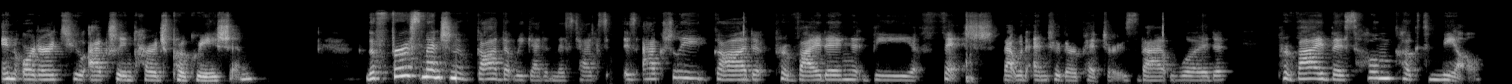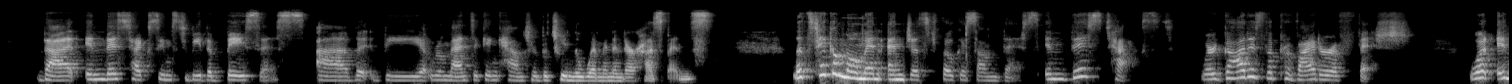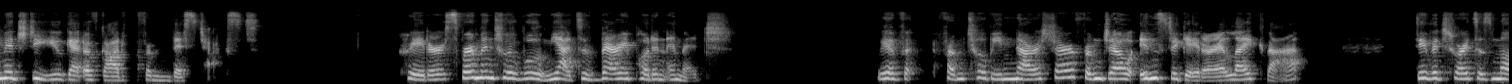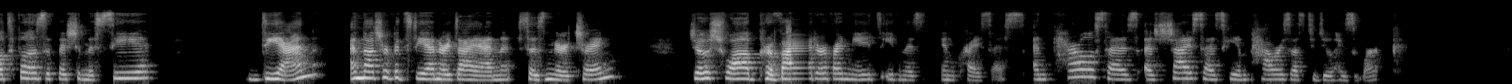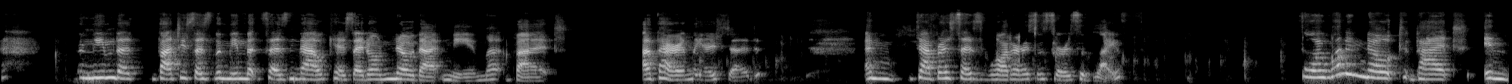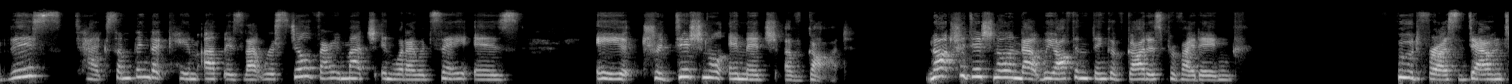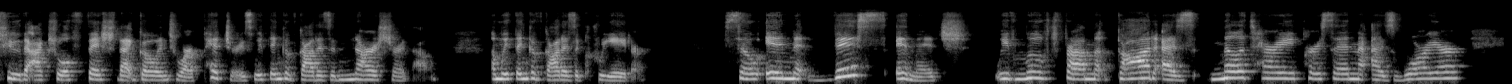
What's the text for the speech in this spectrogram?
in order to actually encourage procreation. The first mention of God that we get in this text is actually God providing the fish that would enter their pitchers, that would provide this home cooked meal that in this text seems to be the basis of the romantic encounter between the women and their husbands. Let's take a moment and just focus on this. In this text, where God is the provider of fish, what image do you get of God from this text? Creator, sperm into a womb. Yeah, it's a very potent image. We have from Toby, nourisher, from Joe, instigator. I like that. David Schwartz is multiple as the fish in the sea. Deanne, I'm not sure if it's Deanne or Diane, says nurturing. Joe Schwab, provider of our needs even as in crisis. And Carol says, as Shai says, he empowers us to do his work. the meme that Bachi says, the meme that says now kiss. I don't know that meme, but apparently I should. And Deborah says water is a source of life. So I want to note that in this text, something that came up is that we're still very much in what I would say is a traditional image of God. Not traditional in that we often think of God as providing food for us down to the actual fish that go into our pitchers. We think of God as a nourisher, though, and we think of God as a creator. So in this image, we've moved from God as military person, as warrior,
